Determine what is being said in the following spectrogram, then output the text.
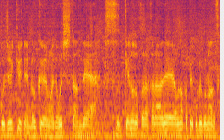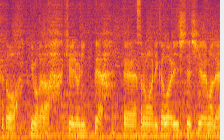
59.6まで落ちたんですっげえ喉カラカラでお腹ペコペコなんですけど今から計量に行って、えー、そのままリカバリーして試合まで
